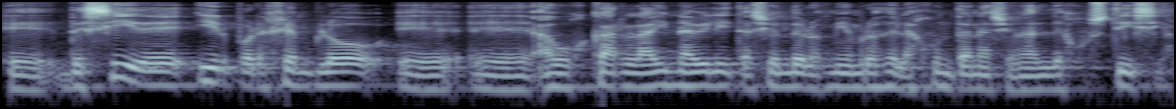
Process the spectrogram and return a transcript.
decide ir, por ejemplo, a buscar la inhabilitación de los miembros de la Junta Nacional de Justicia.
